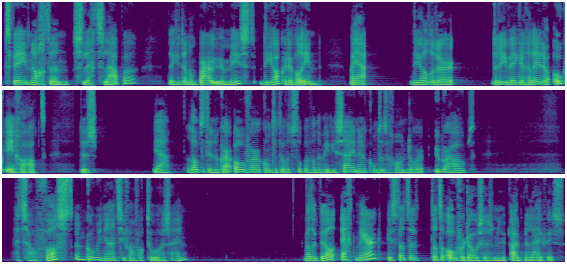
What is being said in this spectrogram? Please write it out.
twee nachten slecht slapen, dat je dan een paar uur mist, die hakken er wel in. Maar ja, die hadden er drie weken geleden ook ingehakt. Dus ja, loopt het in elkaar over? Komt het door het stoppen van de medicijnen? Komt het gewoon door überhaupt? Het zou vast een combinatie van factoren zijn. Wat ik wel echt merk, is dat, het, dat de overdosis nu uit mijn lijf is.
